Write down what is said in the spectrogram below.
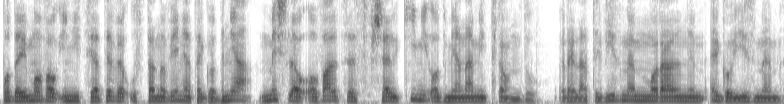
podejmował inicjatywę ustanowienia tego dnia, myślał o walce z wszelkimi odmianami trądu, relatywizmem moralnym, egoizmem,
